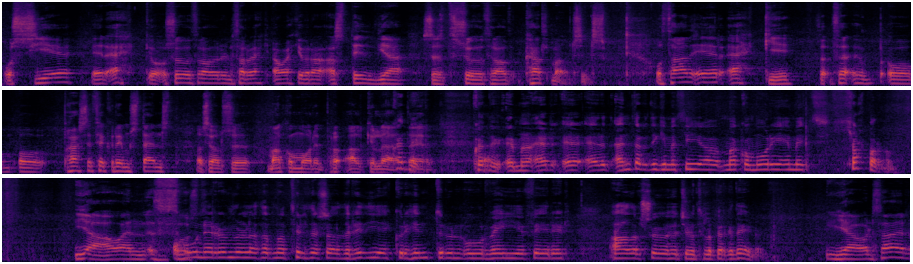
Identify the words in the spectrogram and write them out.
og C. er ekki, og söguþráðurinn þarf ekki, á ekki að vera að styðja söguþráð kallmannsins og það er ekki og, og Pacific Rim stendst að sjálfsög Makomori pró- algjörlega. Hvernig, þetta hvernig? Er, er, er, er, endar þetta ekki með því að Makomori einmitt hjálpar honum? Já, en og hún er raunverulega þarna til þess að riðja ykkur hindrun úr vegi fyrir aðalsöguhutjuna til að bjarga deginum. Já, en það er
